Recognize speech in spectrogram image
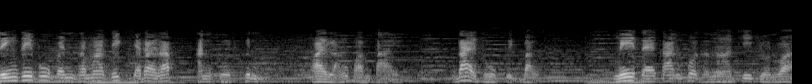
สิ่งที่ผู้เป็นสมาชิกจะได้รับอันเกิดขึ้นภายหลังความตาย ได้ถูกปิดบัง มีแต่การโฆษณาชี้ชวนว่า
